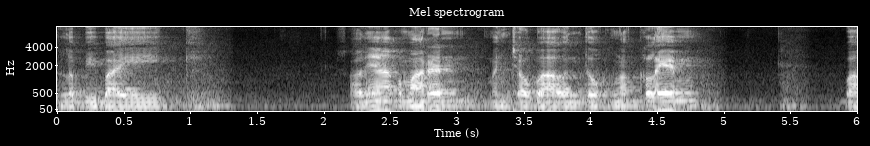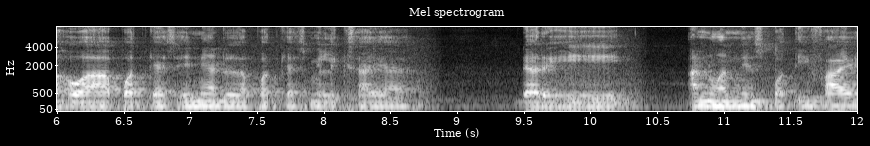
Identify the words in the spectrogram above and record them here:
lebih baik. Soalnya kemarin mencoba untuk ngeklaim bahwa podcast ini adalah podcast milik saya dari anuannya Spotify.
